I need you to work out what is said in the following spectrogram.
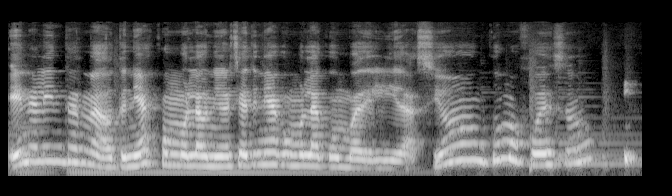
en el internado? ¿Tenías como, la universidad tenía como la convalidación? ¿Cómo fue eso? Sí,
